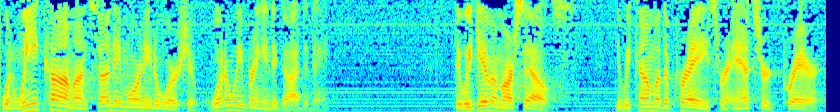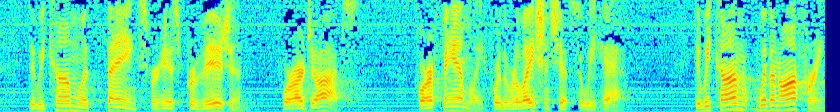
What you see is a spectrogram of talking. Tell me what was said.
When we come on Sunday morning to worship, what are we bringing to God today? Did we give Him ourselves? Did we come with a praise for answered prayer? Did we come with thanks for His provision for our jobs, for our family, for the relationships that we have? Did we come with an offering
